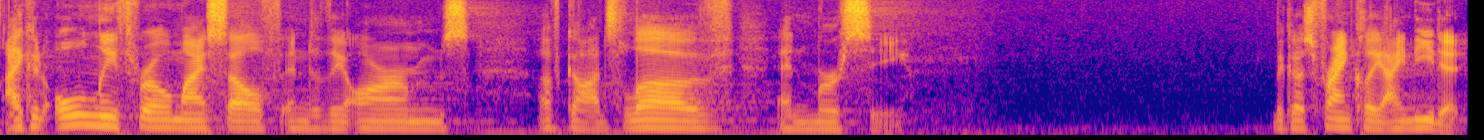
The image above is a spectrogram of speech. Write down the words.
I could only throw myself into the arms of God's love and mercy. Because frankly, I need it.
